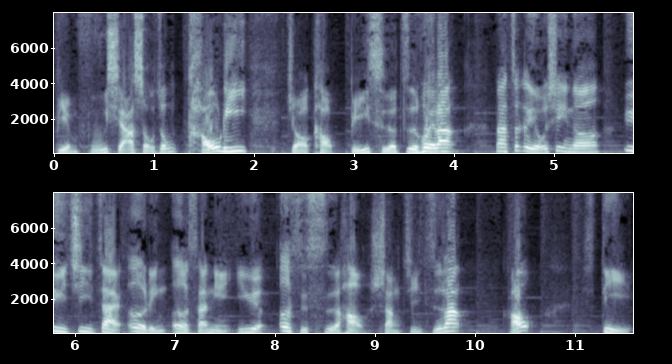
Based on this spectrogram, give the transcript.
蝙蝠侠手中逃离，就要靠彼此的智慧啦。那这个游戏呢，预计在二零二三年一月二十四号上集资啦。好。第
